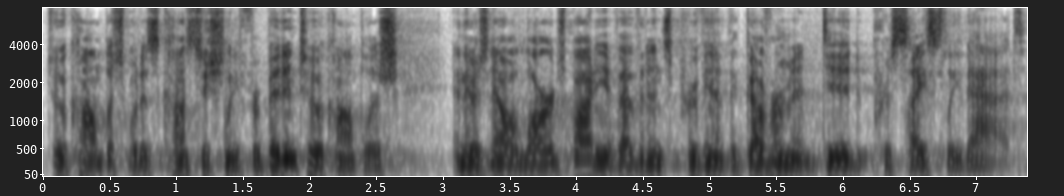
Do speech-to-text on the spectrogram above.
to accomplish what is constitutionally forbidden to accomplish. And there's now a large body of evidence proving that the government did precisely that.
